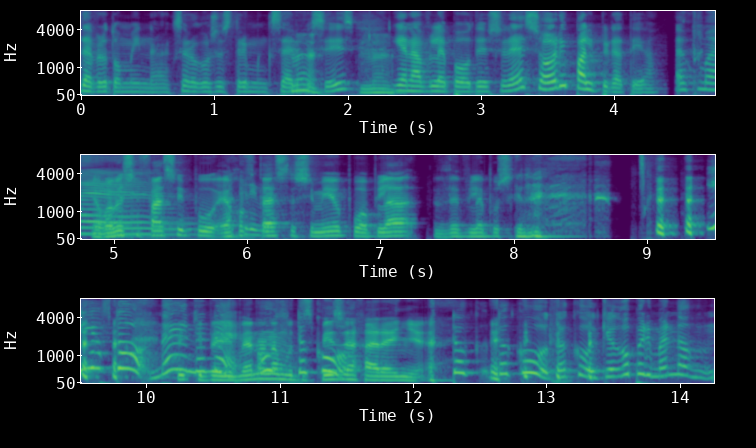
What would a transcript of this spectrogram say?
ευρώ το μήνα, ξέρω εγώ, σε streaming services ναι. για να βλέπω ό,τι σειρές, sorry, πάλι πειρατεία. Έχουμε... Εγώ είμαι σε φάση που έχω ακριβές. φτάσει στο σημείο που απλά δεν βλέπω σειρές Ή αυτό, ναι, ναι, και ναι. περιμένω να Όχι, μου το τις πεις ακούω. ζαχαρένια. Το, το ακούω, το ακούω. Και εγώ περιμένω να,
